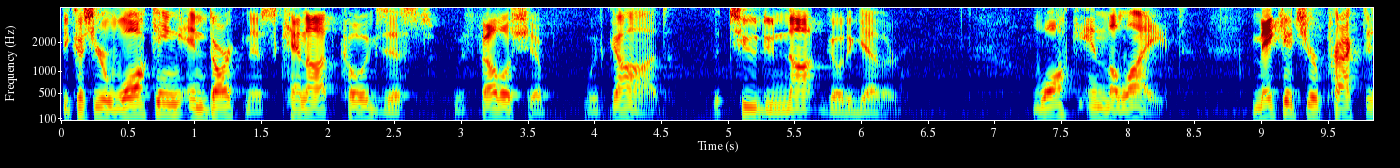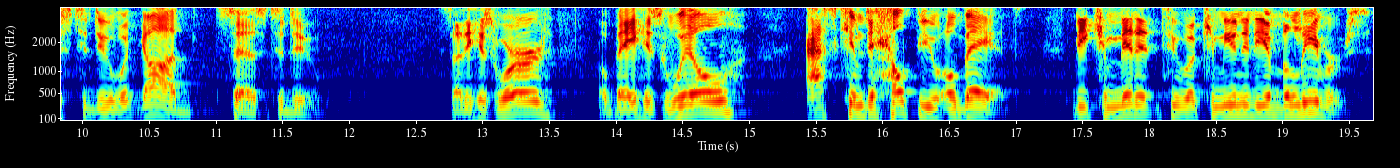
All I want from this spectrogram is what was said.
Because your walking in darkness cannot coexist with fellowship with God. The two do not go together. Walk in the light. Make it your practice to do what God says to do. Study His Word, obey His will, ask Him to help you obey it. Be committed to a community of believers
